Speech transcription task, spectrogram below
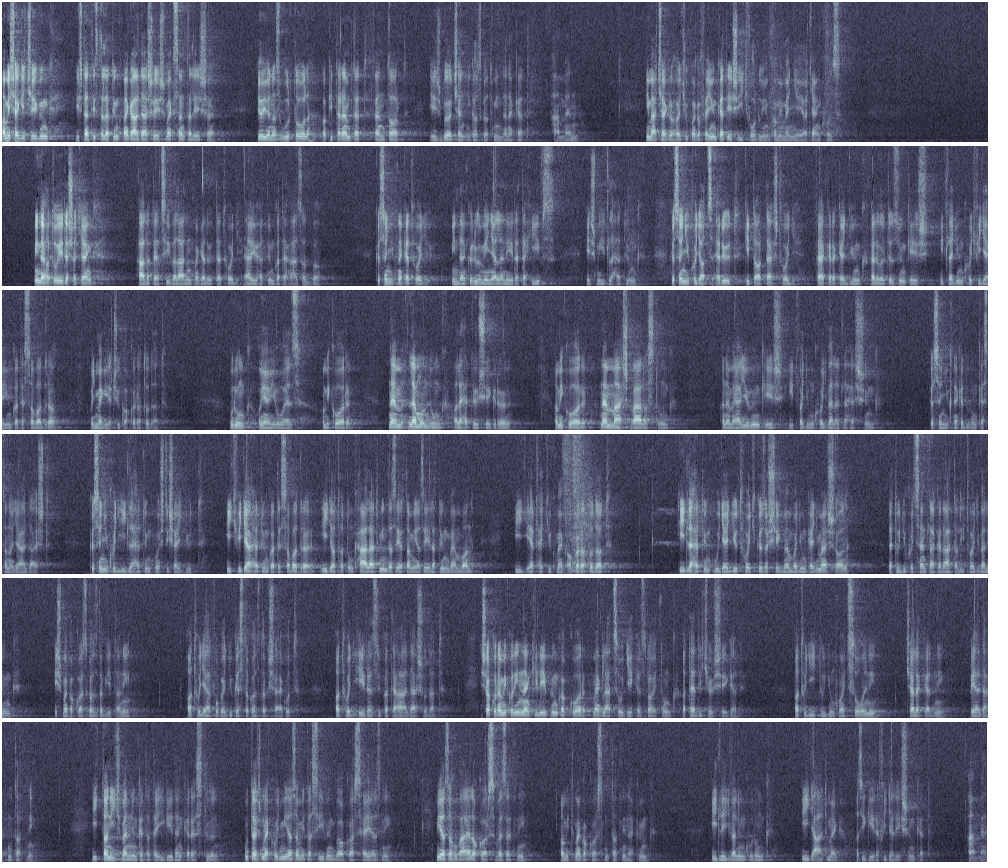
A mi segítségünk, Isten tiszteletünk megáldása és megszentelése jöjjön az Úrtól, aki teremtett, fenntart és bölcsen igazgat mindeneket. Amen. Imádságra hajtsuk meg a fejünket, és így forduljunk a mi mennyi atyánkhoz. Mindenható édesatyánk, hálatelt szívvel állunk meg előtted, hogy eljöhettünk a te házadba. Köszönjük neked, hogy minden körülmény ellenére Te hívsz, és mi itt lehetünk. Köszönjük, hogy adsz erőt, kitartást, hogy felkerekedjünk, felöltözzünk, és itt legyünk, hogy figyeljünk a Te szavadra, hogy megértsük akaratodat. Urunk, olyan jó ez, amikor nem lemondunk a lehetőségről, amikor nem mást választunk, hanem eljövünk, és itt vagyunk, hogy veled lehessünk. Köszönjük neked, Urunk, ezt a nagy áldást. Köszönjük, hogy így lehetünk most is együtt. Így figyelhetünk a Te szabadra, így adhatunk hálát mindazért, ami az életünkben van, így érthetjük meg akaratodat, így lehetünk úgy együtt, hogy közösségben vagyunk egymással, de tudjuk, hogy szent lelked által itt vagy velünk, és meg akarsz gazdagítani. Add, hogy elfogadjuk ezt a gazdagságot. Add, hogy érezzük a Te áldásodat. És akkor, amikor innen kilépünk, akkor meglátszódjék ez rajtunk, a Te dicsőséged. Add, hogy így tudjunk majd szólni, cselekedni, példát mutatni. Így taníts bennünket a Te igéden keresztül. Mutasd meg, hogy mi az, amit a szívünkbe akarsz helyezni. Mi az, ahová el akarsz vezetni, amit meg akarsz mutatni nekünk. Így légy velünk, Urunk, így áld meg az ígére figyelésünket. Amen.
